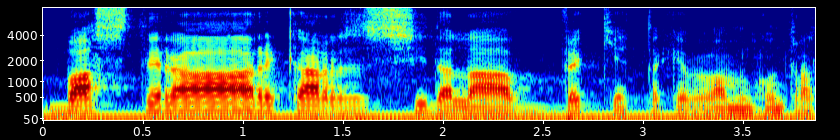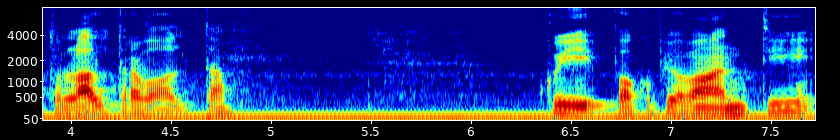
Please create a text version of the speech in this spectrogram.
Basterà recarsi dalla vecchietta che avevamo incontrato l'altra volta. Qui, poco più avanti,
